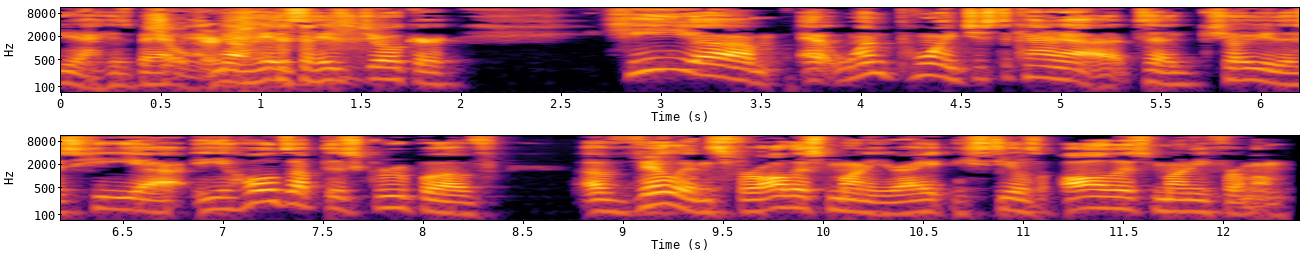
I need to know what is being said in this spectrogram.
yeah, his Batman. Joker. No, his his Joker. He um at one point just to kind of to show you this, he uh he holds up this group of of villains for all this money, right? He steals all this money from them.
